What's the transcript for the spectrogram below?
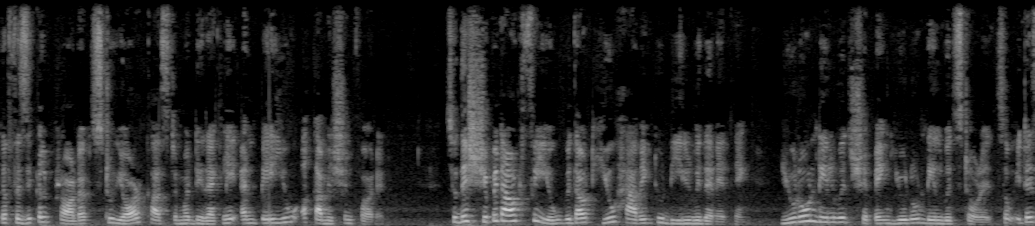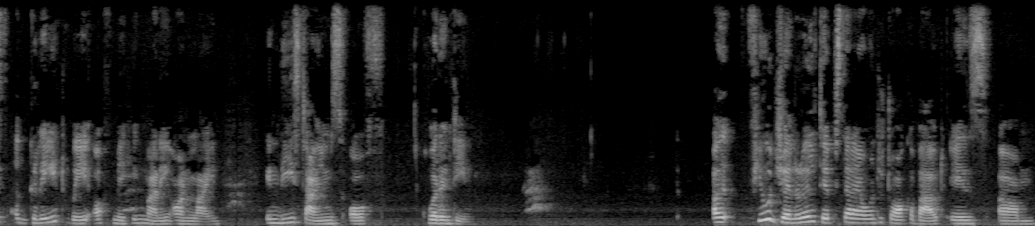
the physical products to your customer directly and pay you a commission for it. So they ship it out for you without you having to deal with anything you don't deal with shipping you don't deal with storage so it is a great way of making money online in these times of quarantine a few general tips that I want to talk about is um,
